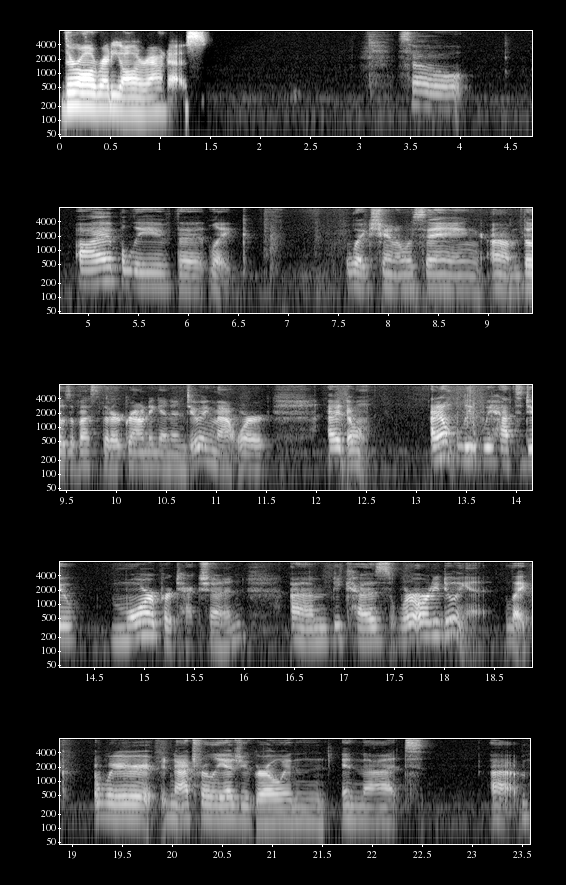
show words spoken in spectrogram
they're already all around us. So I believe that like like Shanna was saying, um, those of us that are grounding in and doing that work, I don't I don't believe we have to do more protection um, because we're already doing it. Like we're naturally as you grow in in that um,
